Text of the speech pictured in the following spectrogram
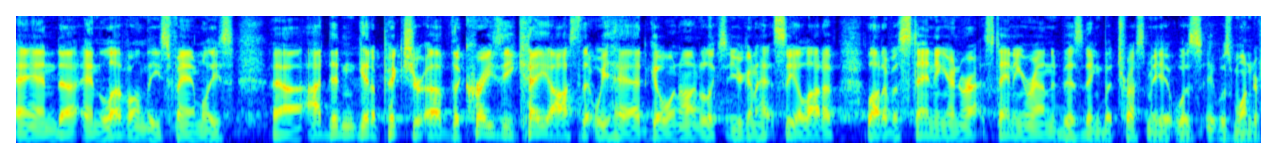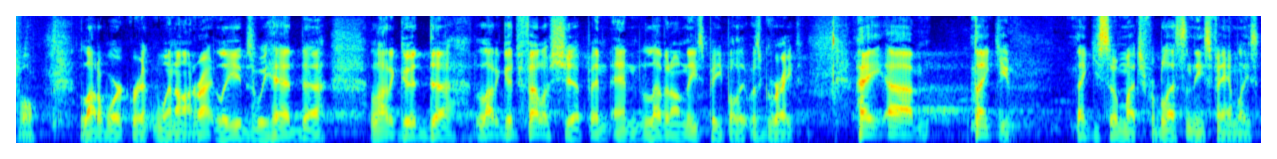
and, uh, and love on these families. Uh, I didn't get a picture of the crazy chaos that we had going on. It looks you're going to see a lot of a lot of us standing and standing around and visiting, but trust me, it was it was wonderful. A lot of work went on, right, Leaves? We had uh, a lot of good uh, a lot of good fellowship and and loving on these people. It was great. Hey, um, thank you. Thank you so much for blessing these families.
